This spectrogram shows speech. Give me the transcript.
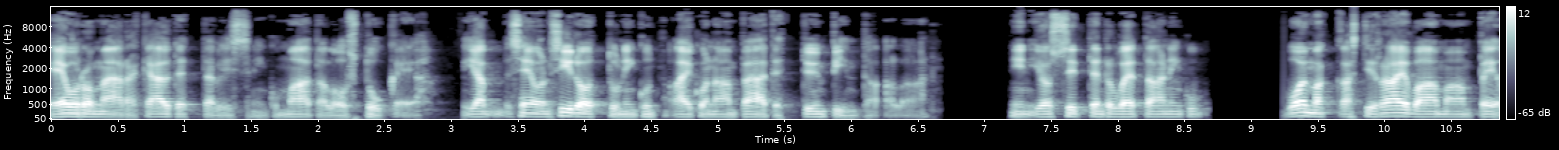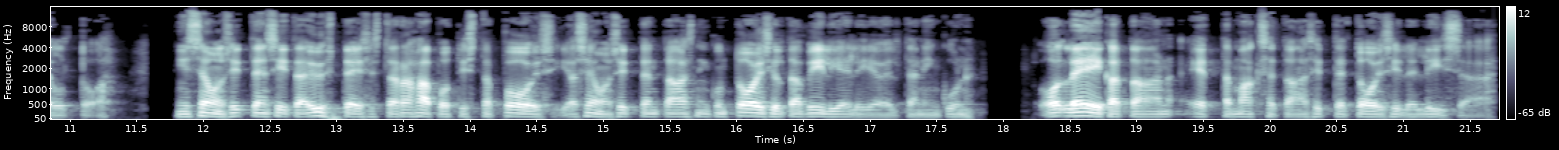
euromäärä käytettävissä niin kuin maataloustukea. Ja se on sidottu niin kuin aikoinaan päätettyyn pinta-alaan. Niin jos sitten ruvetaan niin kuin voimakkaasti raivaamaan peltoa, niin se on sitten siitä yhteisestä rahapotista pois ja se on sitten taas niin kuin toisilta viljelijöiltä niin kuin leikataan, että maksetaan sitten toisille lisää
